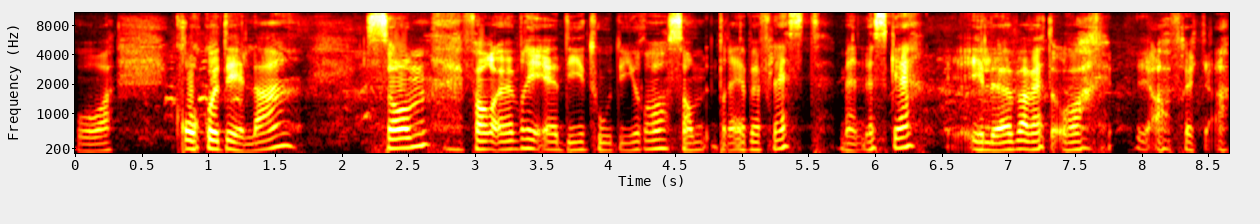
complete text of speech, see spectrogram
og krokodiller. Som for øvrig er de to dyra som dreper flest mennesker i løpet av et år i Afrika.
